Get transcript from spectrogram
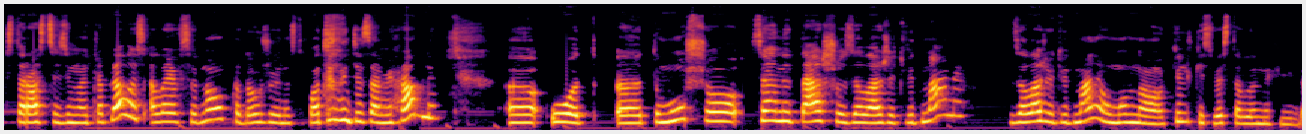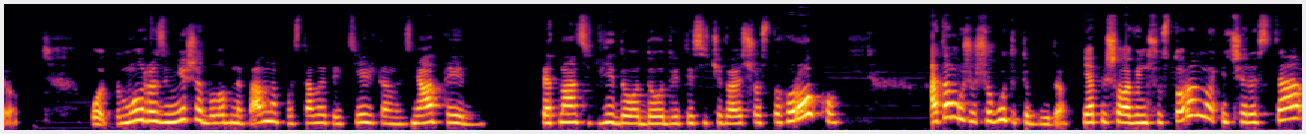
Сто раз це зі мною траплялось, але я все одно продовжую наступати на ті самі граблі. Е, от е, тому, що це не те, що залежить від мене, залежить від мене умовно кількість виставлених відео. От тому розумніше було б напевно поставити ціль там зняти 15 відео до 2026 року. А там уже що буде, то буде. Я пішла в іншу сторону, і через це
